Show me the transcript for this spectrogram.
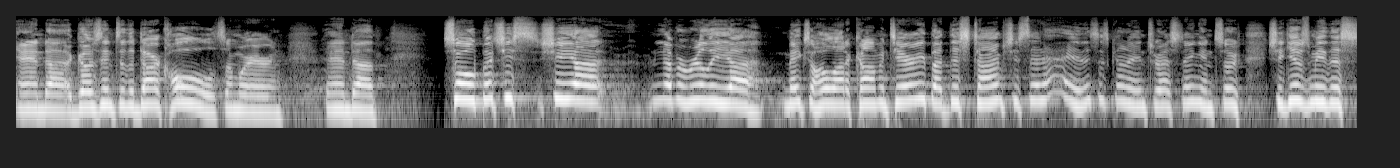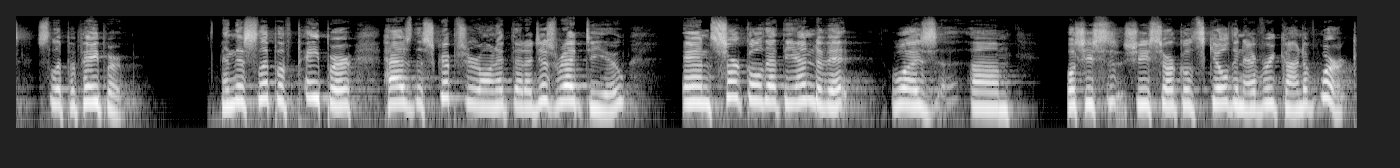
and uh, goes into the dark hole somewhere. And, and uh, so, but she, she uh, never really uh, makes a whole lot of commentary, but this time she said, Hey, this is kind of interesting. And so she gives me this slip of paper. And this slip of paper has the scripture on it that I just read to you. And circled at the end of it was, um, well, she, she circled skilled in every kind of work.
